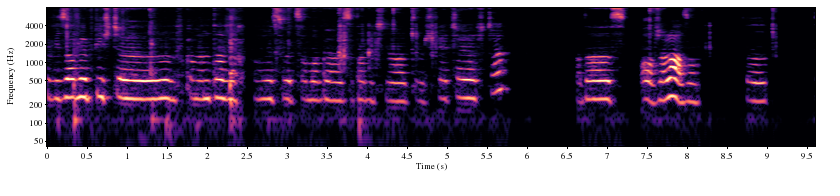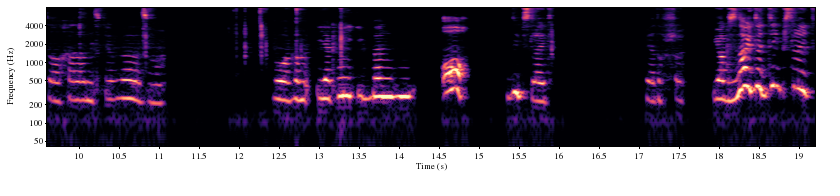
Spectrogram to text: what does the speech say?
Widzowie, piszcie w komentarzach pomysły, co mogę zrobić na tym świecie jeszcze. A to jest... O, żelazo. To, to chętnie wezmę. Błagam, jak mi będę... O! Deep Slate. Pierwszy. Jak znajdę Deep Slate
